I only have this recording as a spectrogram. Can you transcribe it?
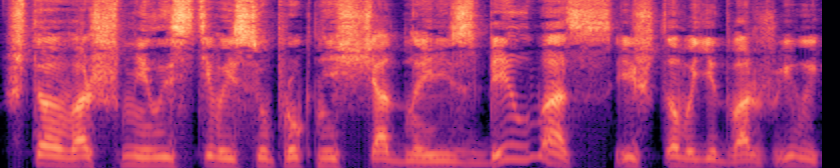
что ваш милостивый супруг нещадно избил вас, и что вы едва живы.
